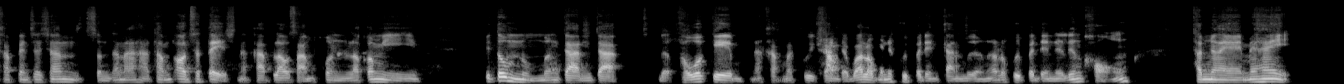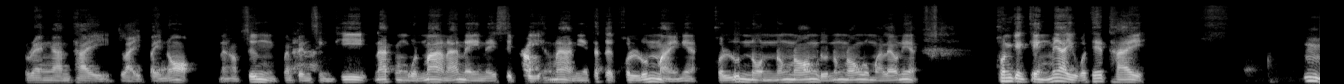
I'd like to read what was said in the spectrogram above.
ครับเป็น session สนทนาหาธรรม on stage นะครับเราสามคนแล้วก็มีพี่ตุ้มหนุ่มเมืองจันทร์จาก The Power Game นะครับมาคุยกันแต่ว่าเราไม่ได้คุยประเด็นการเมืองนะเราคุยประเด็นในเรื่องของทำยังไงไม่ให้แรงงานไทยไหลไปนอก นะครับ ซึ่งมันเป็นสิ่งที่น่ากังวลมากนะในในสิบปีข้างหน้านี้ถ้าเกิดคนรุ่นใหม่เนี่ย คนรุ่นนนน้องๆ หรือน้องๆ ลงมาแล้วเนี่ย คนเก่งๆ ไม่อยากอยู่ประเทศไทย อืม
